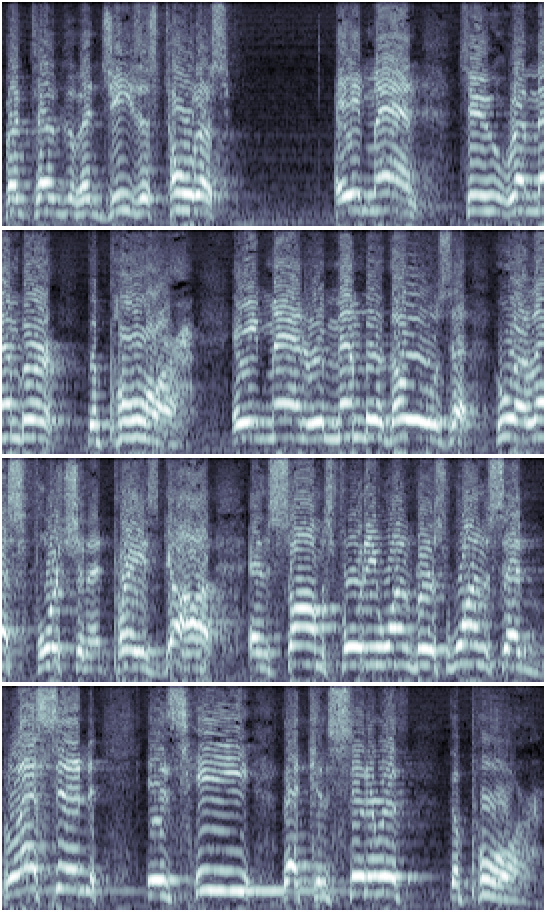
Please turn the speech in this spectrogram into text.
but, uh, but Jesus told us Amen. To remember the poor. Amen. Remember those uh, who are less fortunate. Praise God. And Psalms 41, verse 1 said, Blessed is he that considereth the poor.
